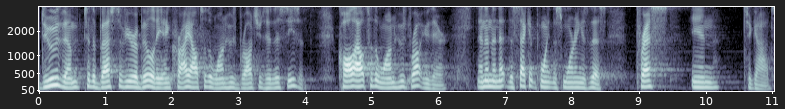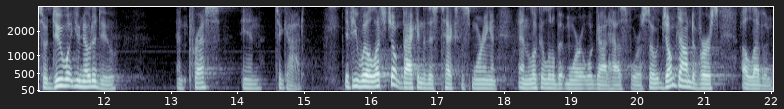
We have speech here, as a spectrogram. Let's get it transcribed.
do them to the best of your ability and cry out to the one who's brought you to this season. Call out to the one who's brought you there. And then the, the second point this morning is this press in to God. So, do what you know to do and press in to God. If you will, let's jump back into this text this morning and, and look a little bit more at what God has for us. So, jump down to verse 11,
